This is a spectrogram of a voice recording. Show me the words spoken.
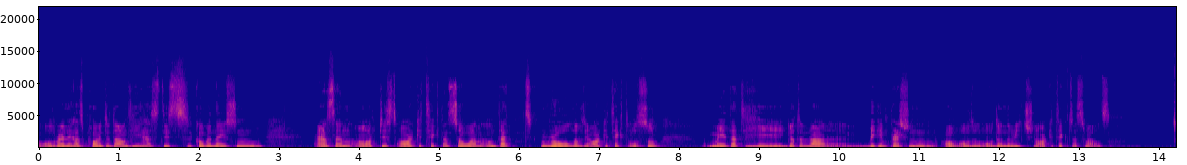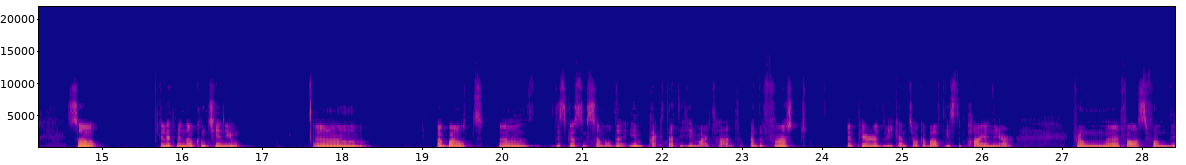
already has pointed out, he has this combination as an artist, architect, and so on. And that role of the architect also made that he got a big impression of, of, the, of the Norwegian architects as well. So let me now continue um, about uh, discussing some of the impact that he might have. And the first uh, period we can talk about is the pioneer from uh, fast from the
